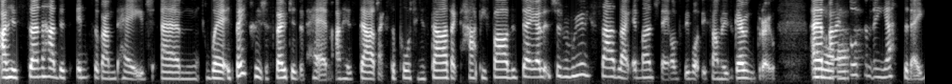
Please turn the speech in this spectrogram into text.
And his son had this Instagram page um where it's basically just photos of him and his dad like supporting his dad, like happy Father's Day. And it's just really sad, like imagining obviously what these families are going through. Um yeah. and I saw something yesterday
